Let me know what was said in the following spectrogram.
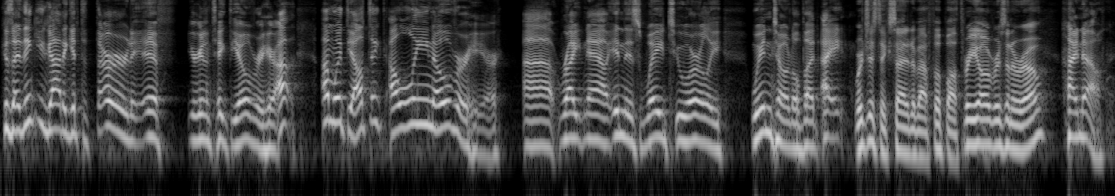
Because I think you got to get to third if you're going to take the over here. I'll, I'm with you. I'll take. I'll lean over here uh, right now in this way too early win total. But I We're just excited about football. Three overs in a row. I know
